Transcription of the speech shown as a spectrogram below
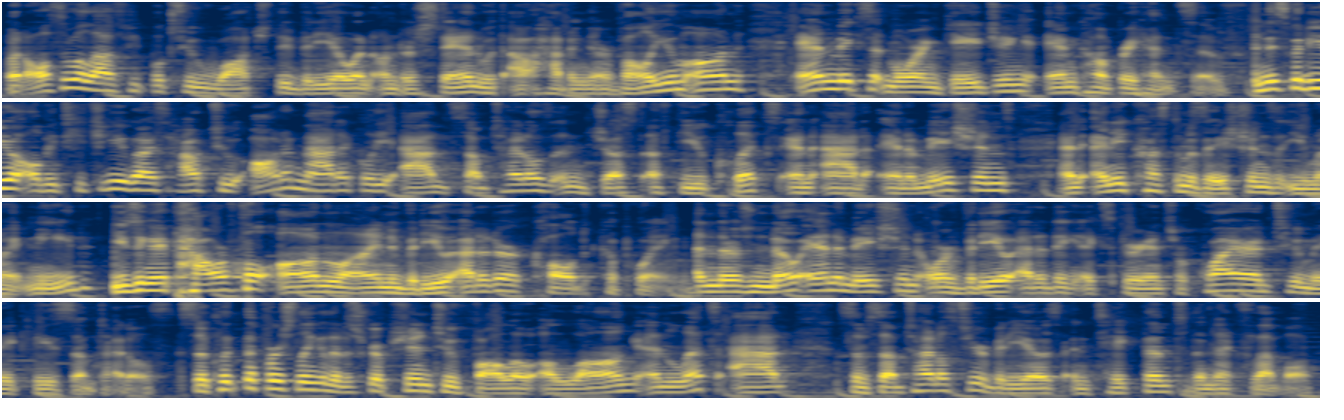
but also allows people to watch the video and understand without having their volume on, and makes it more engaging and comprehensive. In this video, I'll be teaching you guys how to automatically add subtitles in just just a few clicks and add animations and any customizations that you might need using a powerful online video editor called Kapwing. And there's no animation or video editing experience required to make these subtitles. So click the first link in the description to follow along and let's add some subtitles to your videos and take them to the next level.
